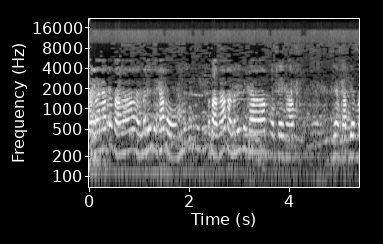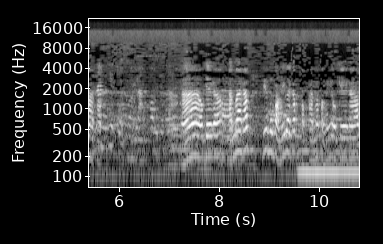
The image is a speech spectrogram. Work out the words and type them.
หันมาครับเจ้าสาวครับหันมานิดนึง ครับผมเจ้าสาวครับหันมานิดนึงครับ โอเคครับ เยี่ยมครับ เยี่ยมมากครับ อ่า โอเคครับหันมาครับ ยื่นมือฝั่งนี้เลยครับหันมาฝั่งนี้ โอเคครับ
